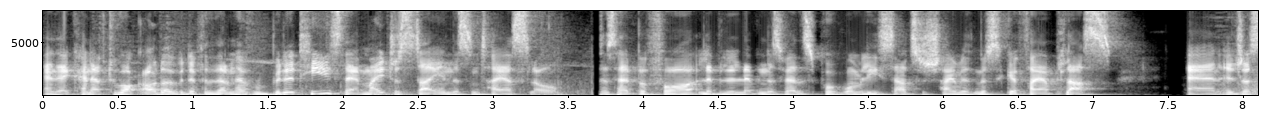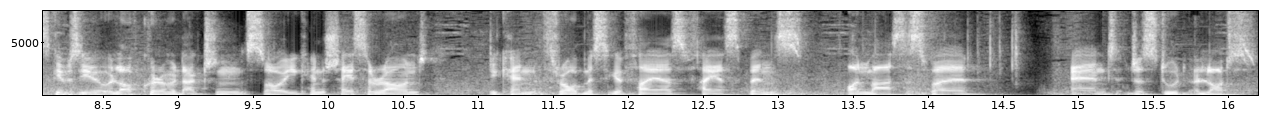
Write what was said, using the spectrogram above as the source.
and they kind of have to walk out of it. If they don't have abilities, they might just die in this entire slow. As I said before, level 11 is where this Pokemon really starts to shine with Mystical Fire Plus and it just gives you a lot of cooldown reduction. So you can chase around, you can throw Mystical Fires, Fire Spins on Mars as well, and just do it a lot.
